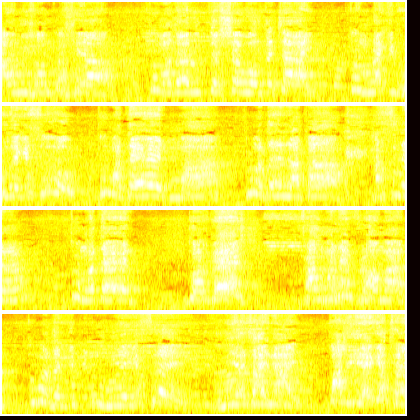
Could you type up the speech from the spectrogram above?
আওয়ামী সন্ত্রাসীরা, তোমাদের উদ্দেশ্যে বলতে চাই, তোমরা কি ভুলে গেছো? তোমাদের মা, তোমাদের রাপা হাসিনা, তোমাদের দরবেশ সালমান এফ রহমান তোমাদেরকে নিয়ে গেছে, নিয়ে যায় নাই। পালিয়ে গেছে।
